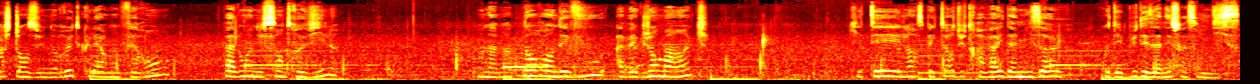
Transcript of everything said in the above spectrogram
Marche dans une rue de Clermont-Ferrand, pas loin du centre-ville. On a maintenant rendez-vous avec Jean Marinck, qui était l'inspecteur du travail d'Amisol au début des années 70.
